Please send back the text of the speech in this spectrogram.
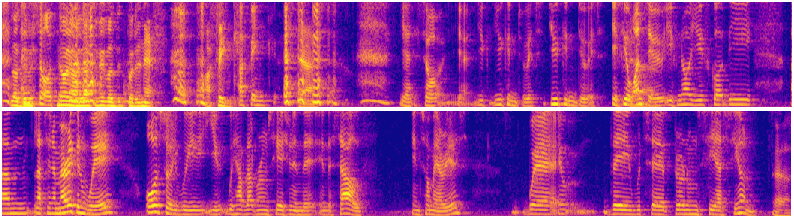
lots And of, sort. No, no, lots of people put an F. I think. I think. Yeah. Yeah, so yeah, you, you can do it. You can do it if you want to. If not, you've got the um, Latin American way. Also, we you, we have that pronunciation in the in the south, in some areas, where they would say pronunciación. Yeah.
